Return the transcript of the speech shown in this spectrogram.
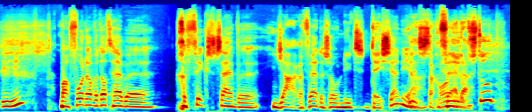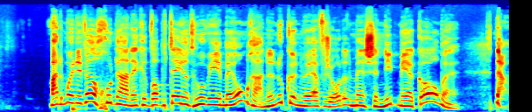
Mhm. Maar voordat we dat hebben gefixt, zijn we jaren verder, zo niet decennia Mensen staan gewoon hier op verder. de stoep. Maar dan moet je wel goed nadenken, wat betekent hoe we hiermee omgaan? En hoe kunnen we ervoor zorgen dat mensen niet meer komen? Nou,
